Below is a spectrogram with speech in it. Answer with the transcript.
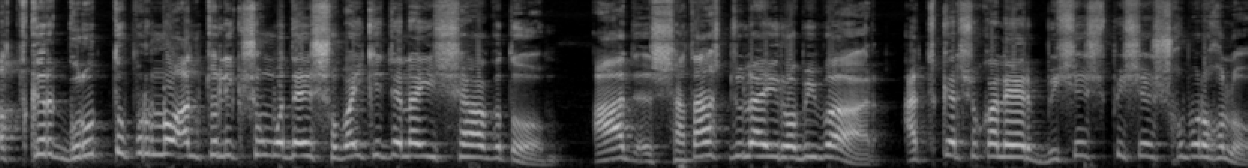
আজকের গুরুত্বপূর্ণ আঞ্চলিক সংবাদে সবাইকে জানাই স্বাগতম। আজ সাতাশ জুলাই রবিবার, আজকের সকালের বিশেষ বিশেষ খবর হলো,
